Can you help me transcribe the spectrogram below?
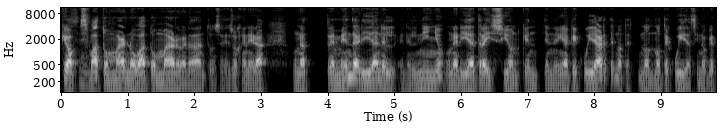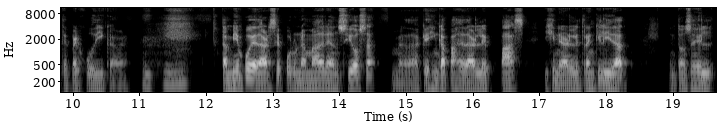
qué va, a tomar, no va a tomar, ¿verdad? Entonces eso genera una tremenda herida en el, en el niño, una herida de traición, que tenía que cuidarte, no te, no, te cuida, sino que te perjudica, ¿verdad? También puede darse por una madre ansiosa, ¿verdad? Que es incapaz de darle paz y generarle tranquilidad. Entonces el,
